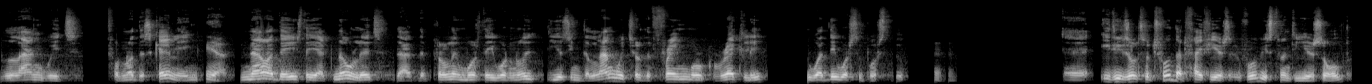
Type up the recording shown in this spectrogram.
language for not scaling, yeah. nowadays they acknowledge that the problem was they were not using the language or the framework correctly to what they were supposed to do. Mm-hmm. Uh, it is also true that five years, Ruby is 20 years old,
